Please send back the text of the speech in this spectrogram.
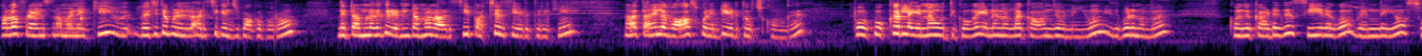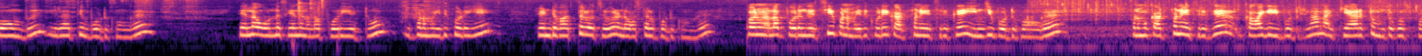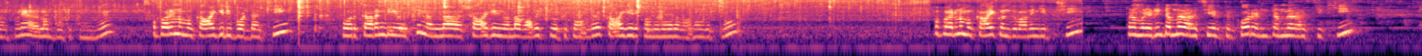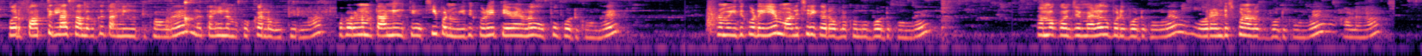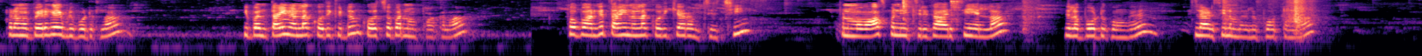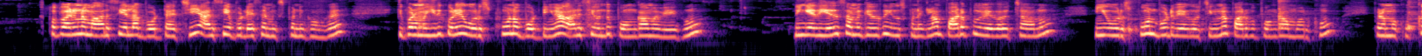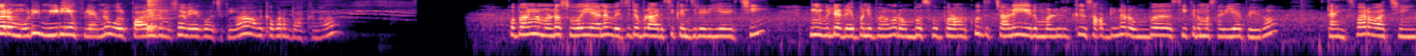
Hello friends நம்ம இன்னைக்கு vegetable அரிசி கஞ்சி பார்க்க போகிறோம் இந்த டம்ளருக்கு ரெண்டு டம்ளர் அரிசி பச்சை அரிசி எடுத்திருக்கேன். நல்லா தண்ணியில் வாஷ் பண்ணிவிட்டு எடுத்து வச்சுக்கோங்க. இப்போ குக்கரில் எண்ணெய் ஊற்றிக்கோங்க எண்ணெய் நல்லா காஞ்சோடனையும் இது கூட நம்ம கொஞ்சம் கடுகு சீரகம் வெந்தயம் சோம்பு எல்லாத்தையும் போட்டுக்கோங்க. இதெல்லாம் ஒன்று சேர்ந்து நல்லா பொரியட்டும். இப்போ நம்ம இது கூடயே ரெண்டு வத்தல் வச்சுருக்கோம். ரெண்டு வத்தல் போட்டுக்கோங்க. இப்போ நல்லா பொரிஞ்சிச்சு இப்போ நம்ம இது கூட கட் பண்ணி வச்சுருக்கேன் இஞ்சி போட்டுக்கோங்க. இப்போ நம்ம கட் பண்ணி வச்சுருக்கு காய்கறி போட்டுக்கலாம். நான் கேரட்டு முட்டைக்கோஸ் போட போகிறேன் அதெல்லாம் போட்டுக்கோங்க. அப்புறம் நம்ம காய்கறி போட்டாச்சு. ஒரு கரண்டியை வச்சு நல்லா காய்கறி நல்லா வதக்கி விட்டுக்கோங்க. காய்கறி கொஞ்சம் நேரம் வதங்கட்டும். இப்போ நம்ம காய் கொஞ்சம் வதங்கிடுச்சு இப்போ நம்ம ரெண்டு டம்ளர் அரிசி எடுத்துருக்கோம். ரெண்டு டம்ளர் அரிசிக்கு ஒரு பத்து கிளாஸ் அளவுக்கு தண்ணி ஊற்றிக்கோங்க இந்த தண்ணி நம்ம குக்கரில் ஊற்றிடலாம் அப்புறம் நம்ம தண்ணி ஊற்றி வச்சு இப்போ நம்ம இது கூட தேவையான உப்பு போட்டுக்கோங்க. நம்ம இது கூடயே மளிச்சரி கருவேப்பிலை கொஞ்சம் போட்டுக்கோங்க. நம்ம கொஞ்சம் மிளகு பொடி போட்டுக்கோங்க. ஒரு ரெண்டு ஸ்பூன் அளவுக்கு போட்டுக்கோங்க. அவ்வளோதான் இப்போ நம்ம பெருங்காயம் இப்படி போட்டுக்கலாம். இப்போ அந்த தனி நல்லா கொதிக்கட்டும். கொதிச்சப்பறம் நம்ம பார்க்கலாம். இப்போ பாருங்கள் தனி நல்லா கொதிக்க ஆரம்பிச்சிருச்சு. இப்போ நம்ம வாஷ் பண்ணி வச்சுருக்க அரிசியெல்லாம் இதில் போட்டுக்கோங்க. எல்லா அரிசியும் நம்ம இதில் போட்டோம்னா இப்போ பாருங்கள் நம்ம அரிசியெல்லாம் போட்டாச்சு. அரிசியை போட்டு லேசாக மிக்ஸ் பண்ணிக்கோங்க. இப்போ நம்ம இது கூட ஒரு ஸ்பூனை போட்டிங்கன்னா அரிசி வந்து பொங்காமல் வேகும். நீங்கள் அது எது சமைக்கிறதுக்கும் யூஸ் பண்ணிக்கலாம். பருப்பு வேக வச்சாலும் நீங்கள் ஒரு ஸ்பூன் போட்டு வேக வச்சிங்கன்னா பருப்பு பொங்காமல் இருக்கும். இப்போ நம்ம குக்கரை மூடி மீடியம் ஃப்ளேமில் ஒரு பதினஞ்சு நிமிஷம் வேக வச்சுக்கலாம். அதுக்கப்புறம் பார்க்கலாம். இப்போ பாருங்க நம்மளோட சுவையான வெஜிடபிள் அரிசி கஞ்சி ரெடி ஆயிடுச்சு நீங்கள் வீட்டில் ட்ரை பண்ணி பாருங்கள் ரொம்ப சூப்பராக இருக்கும். இது சளி இருமலுக்கு சாப்பிட்டீங்கன்னா ரொம்ப சீக்கிரமாக சரியாக போயிடும் தேங்க்ஸ் ஃபார் வாட்சிங்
